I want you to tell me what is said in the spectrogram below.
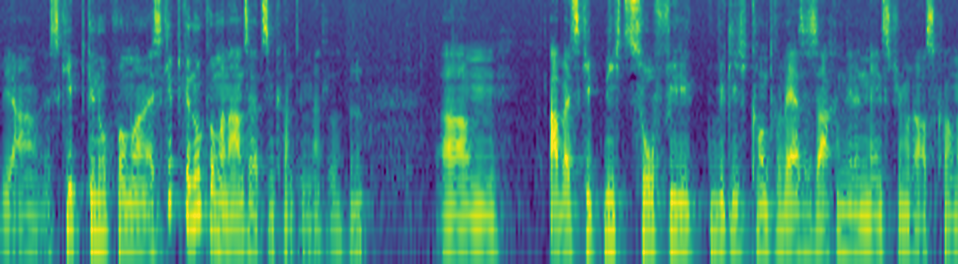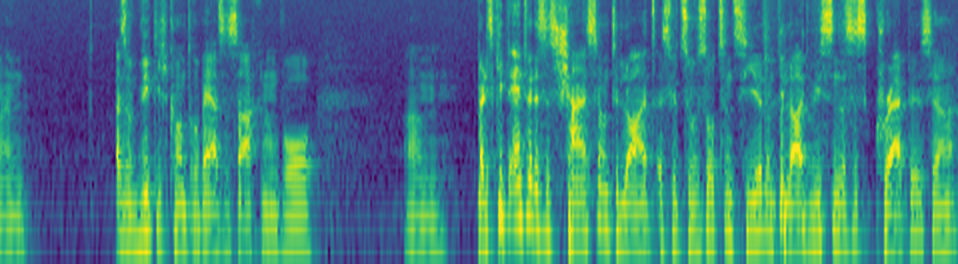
ja, es gibt genug, wo man, es gibt genug, wo man ansetzen könnte im Metal. Ähm, aber es gibt nicht so viel wirklich kontroverse Sachen, die in den Mainstream rauskommen. Also wirklich kontroverse Sachen, wo. Ähm, weil es gibt entweder es ist scheiße und die Leute, es wird sowieso zensiert und die Leute wissen, dass es crap ist, ja.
